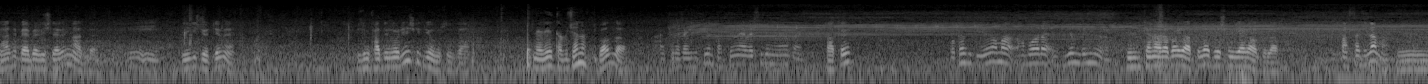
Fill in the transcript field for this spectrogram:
Nasıl berber işlerin nasıl? İyi iyi. İyi gidiyor değil mi? Bizim kadın oraya hiç gidiyor musunuz daha? Nereye tabii canım. Valla. Hakikaten gidiyorum. Bakıyorum hevesiyim ya ben. Bakın. O da gidiyor ama ha, bu ara gidiyor mu bilmiyorum. Dün bir tane araba yaptılar 5 milyar aldılar. Pastacılar mı? Hmm.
